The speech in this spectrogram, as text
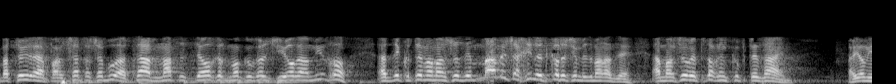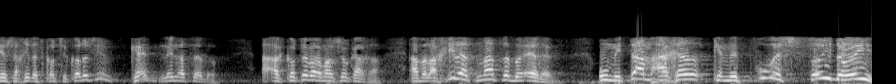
בתוירה, פרשת השבוע, צו, מצס תאוכל במוקו כל שיעור אמיכו, אז זה כותב המרשו, זה ממש אכילס קודשים בזמן הזה. המרשו בפסוחים קט"ז. היום יש אכילס קודשי קודשים? כן, ליל הסדר. כותב המרשו ככה, אבל אכילס מצה בערב, ומטעם אחר כמפורש סוידוי,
